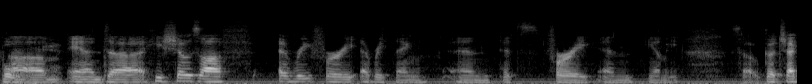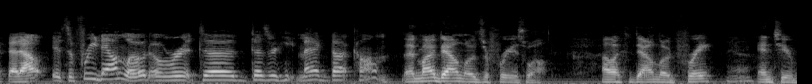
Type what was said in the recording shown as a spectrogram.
Boy. Um, and uh, he shows off every furry everything, and it's furry and yummy. So go check that out. It's a free download over at uh, desertheatmag.com. and my downloads are free as well. I like to download free Yeah. into your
